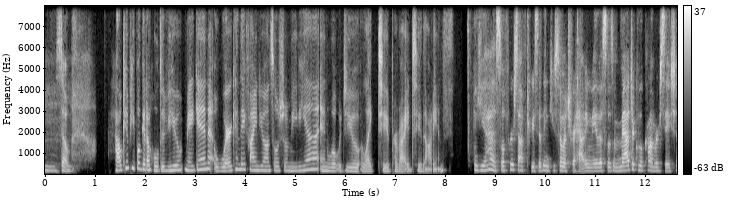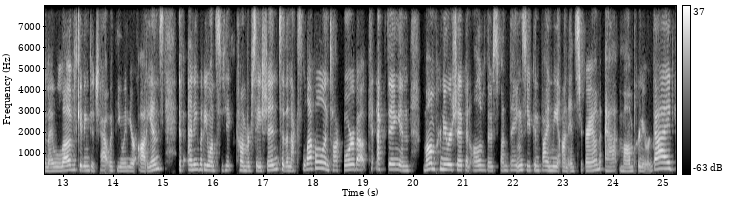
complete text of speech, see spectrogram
Mm-hmm. So how can people get a hold of you, Megan? Where can they find you on social media? And what would you like to provide to the audience? Yes. Well, first off, Teresa, thank you so much for having me. This was a magical conversation. I loved getting to chat with you and your audience. If anybody wants to take the conversation to the next level and talk more about connecting and mompreneurship and all of those fun things, you can find me on Instagram at mompreneur guide.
